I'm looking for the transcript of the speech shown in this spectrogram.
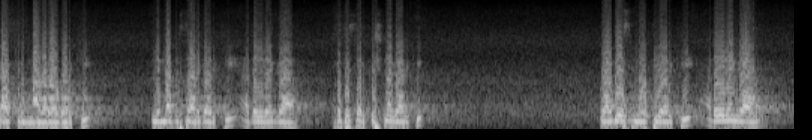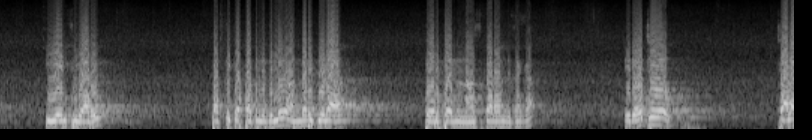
డాక్టర్ మాధవరావు గారికి లింబాద్రి సార్ గారికి అదేవిధంగా ప్రొఫెసర్ కృష్ణ గారికి వైబిఎస్ మూర్తి గారికి అదేవిధంగా ఈఎన్సి గారు పత్రికా ప్రతినిధులు అందరికీ కూడా పేరు పేరున నమస్కారాలు నిజంగా. ఈరోజు చాలా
